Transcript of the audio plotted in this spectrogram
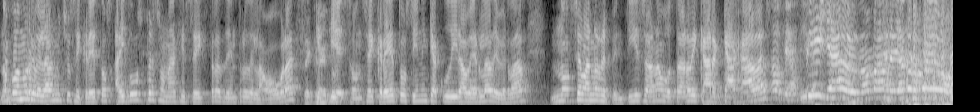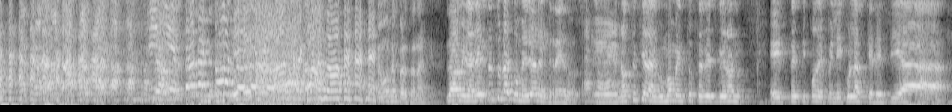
No podemos revelar muchos secretos. Hay dos personajes extras dentro de la obra que Secretos. tie- son secretos, tienen que acudir a verla, de verdad. No se van a arrepentir, se van a botar de carcajadas. O sea, Y- sí, ya, no mames, ya no puedo. y ni están actuando. Estamos en personaje. No, miren, esta es una comedia de enredos. Eh, no sé si en algún momento ustedes vieron este tipo de películas que decía.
